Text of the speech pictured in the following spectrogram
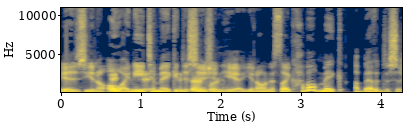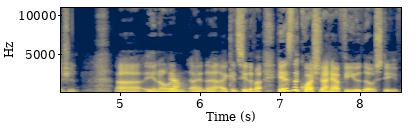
is you know, oh, it, I need it, to make a decision here. You know, and it's like, how about make a better decision? Uh, you know, yeah. and, and I can see the value. Here's the question I have for you, though, Steve.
